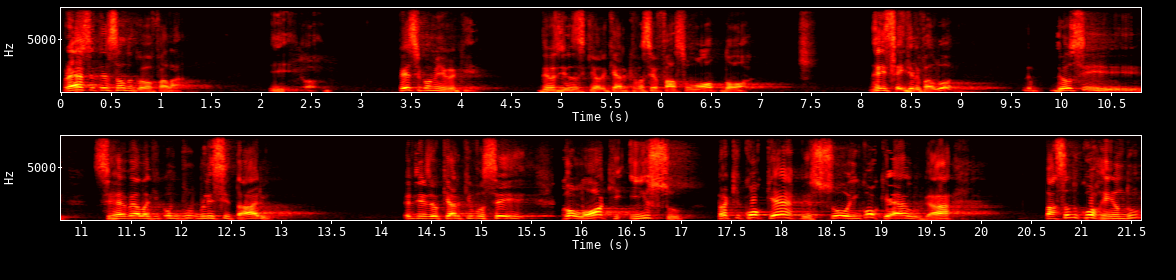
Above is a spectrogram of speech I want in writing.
Preste atenção no que eu vou falar. E pense comigo aqui. Deus diz assim: eu quero que você faça um outdoor. Não é isso aí que ele falou? Deus se, se revela aqui como publicitário. Ele diz: Eu quero que você coloque isso para que qualquer pessoa, em qualquer lugar, passando correndo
